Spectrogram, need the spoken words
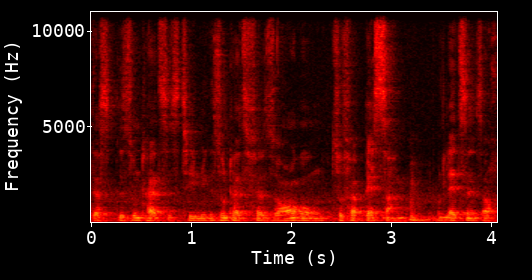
das Gesundheitssystem, die Gesundheitsversorgung zu verbessern mhm. und letzten Endes auch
